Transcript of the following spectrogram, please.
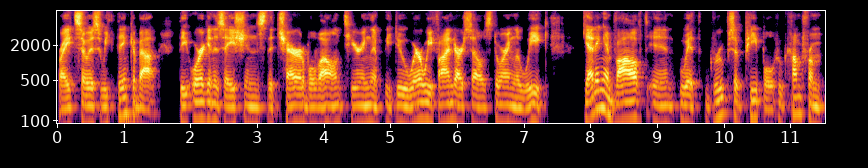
Right. So as we think about the organizations, the charitable volunteering that we do, where we find ourselves during the week, getting involved in with groups of people who come from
